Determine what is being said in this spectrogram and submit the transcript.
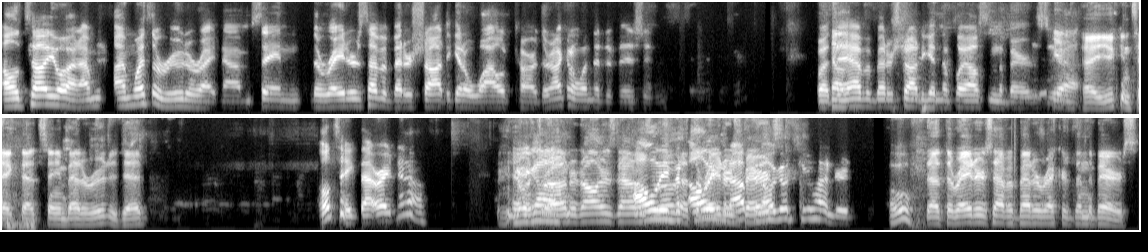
I'll tell you what, I'm I'm with Aruda right now. I'm saying the Raiders have a better shot to get a wild card. They're not going to win the division, but No. they have a better shot to get in the playoffs than the Bears do. yeah. Hey, you can take that same bet Aruda did. I'll take that right now. You There we want to go. throw hundred dollars down? as I'll well, even that the I'll even Raiders up it. I'll go 200. Oof. that the Raiders have a better record than the Bears.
